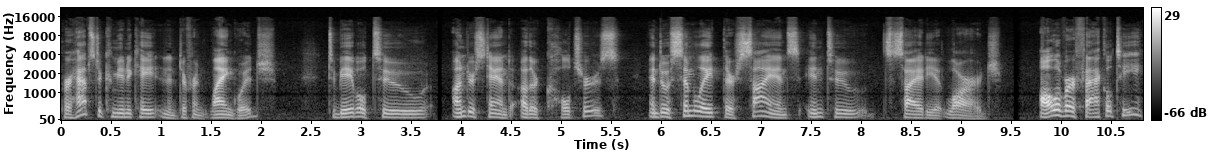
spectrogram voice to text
perhaps to communicate in a different language, to be able to understand other cultures, and to assimilate their science into society at large. All of our faculty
